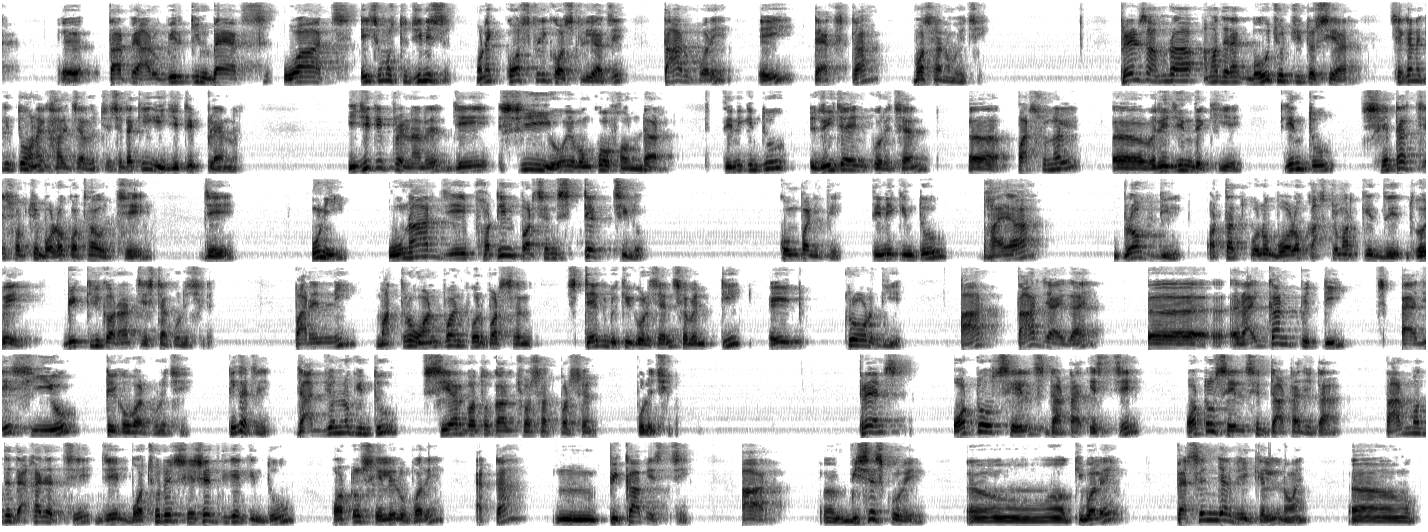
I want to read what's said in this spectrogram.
তারপরে আরও বিরকিন ব্যাগস ওয়াচ এই সমস্ত জিনিস অনেক কস্টলি কস্টলি আছে। তার উপরে এই ট্যাক্সটা বসানো হয়েছে। ফ্রেন্ডস আমরা, আমাদের এক বহু চর্চিত শেয়ার সেখানে কিন্তু অনেক হালচাল হচ্ছে। সেটা কি? ইজিটিভ প্ল্যানার ইজিটিভ প্ল্যানারের যে সিইও এবং কো ফাউন্ডার তিনি কিন্তু রিজাইন করেছেন। পার্সোনাল রিজিন দেখিয়ে। কিন্তু সেটার চেয়ে সবচেয়ে বড় কথা হচ্ছে যে উনি উনার যে ফর্টিন পার্সেন্ট স্টেক ছিল কোম্পানিতে, তিনি কিন্তু ভায়া ব্লক ডিল অর্থাৎ কোনো বড় কাস্টমারকে ধরে বিক্রি করার চেষ্টা করেছিলেন। পারেননি, মাত্র one point four percent stake বিক্রি করেছেন সেভেন্টি এইট ক্রোর দিয়ে। আর তার জায়গায় রাইকান Pitti as a CEO take over করেছে। ঠিক আছে? যার জন্য কিন্তু শেয়ার গতকাল ছ সাত পার্সেন্ট পড়েছিল। ফ্রেন্ডস অটো সেলস ডাটা এসছে। অটো সেলসের ডাটা যেটা, তার মধ্যে দেখা যাচ্ছে যে বছরের শেষের দিকে কিন্তু অটো সেলের উপরে একটা পিক আপ এসছে। আর বিশেষ করে কি বলে প্যাসেঞ্জার ভেহিকেল নয়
